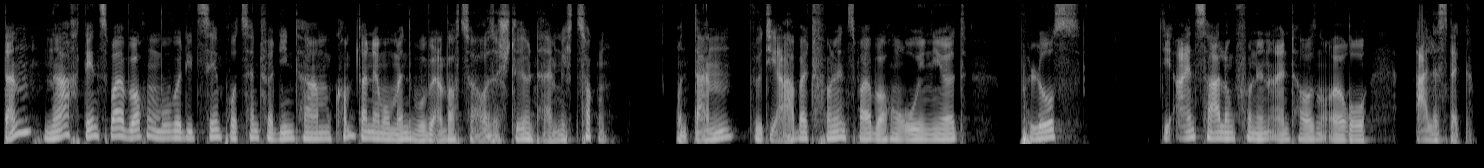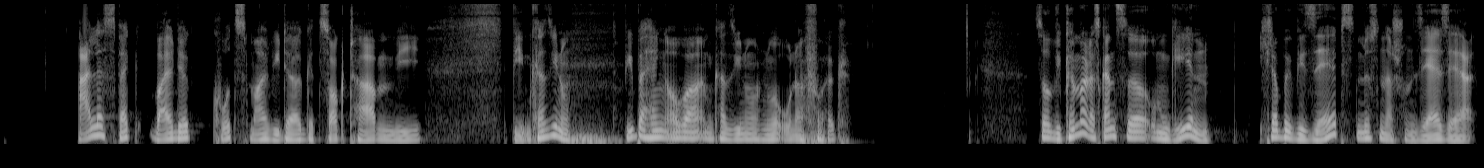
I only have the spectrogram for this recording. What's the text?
dann, nach den zwei Wochen, wo wir die 10% verdient haben, kommt dann der Moment, wo wir einfach zu Hause still und heimlich zocken. Und dann wird die Arbeit von den zwei Wochen ruiniert, plus die Einzahlung von den 1000 Euro, alles weg. Alles weg, weil wir kurz mal wieder gezockt haben, wie, wie im Casino. Wie bei Hangover im Casino, nur ohne Erfolg. So, wie können wir das Ganze umgehen? Ich glaube, wir selbst müssen da schon sehr, sehr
